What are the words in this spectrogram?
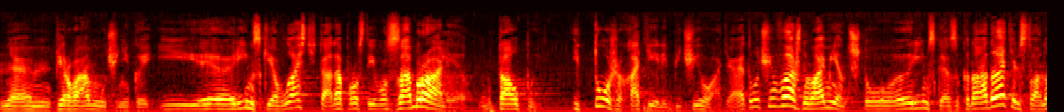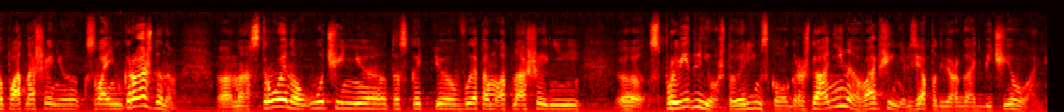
э, первомученика, и э, римские власти тогда просто его забрали у толпы и тоже хотели бичевать. А это очень важный момент, что римское законодательство, оно по отношению к своим гражданам э, настроено очень, э, так сказать, в этом отношении э, справедливо, что римского гражданина вообще нельзя подвергать бичеванию.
